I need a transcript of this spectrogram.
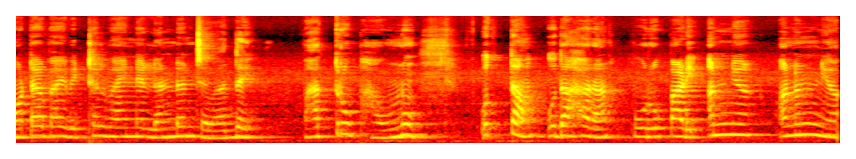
મોટા ભાઈ વિઠ્ઠલભાઈને લંડન જવા દઈ ભાતૃભાવનું ઉત્તમ ઉદાહરણ પૂરું પાડી અન્ય અનન્ય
